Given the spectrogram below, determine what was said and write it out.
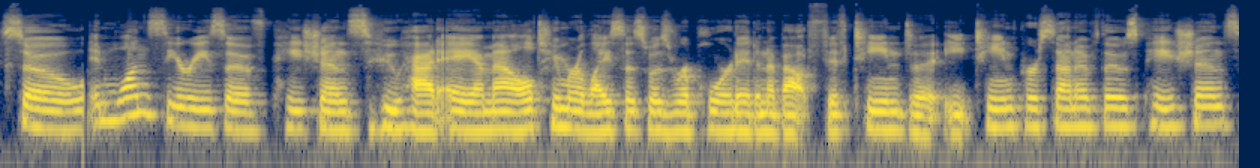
So, in one series of patients who had AML, tumor lysis was reported in about 15 to 18% of those patients.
